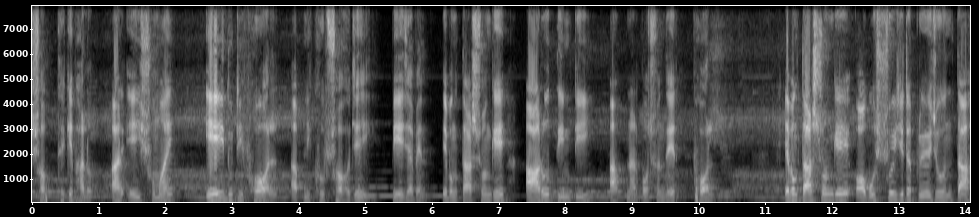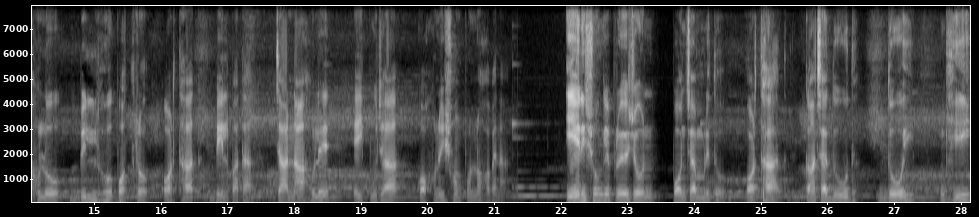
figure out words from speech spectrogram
সব থেকে ভালো। আর এই সময় এই দুটি ফল আপনি খুব সহজেই পেয়ে যাবেন এবং তার সঙ্গে আরও তিনটি আপনার পছন্দের ফল। এবং তার সঙ্গে অবশ্যই যেটা প্রয়োজন তা হলো বিল্লপত্র অর্থাৎ বেলপাতা, যা না হলে এই পূজা কখনোই সম্পন্ন হবে না। এরই সঙ্গে প্রয়োজন পঞ্চামৃত, অর্থাৎ কাঁচা দুধ, দই, ঘি,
